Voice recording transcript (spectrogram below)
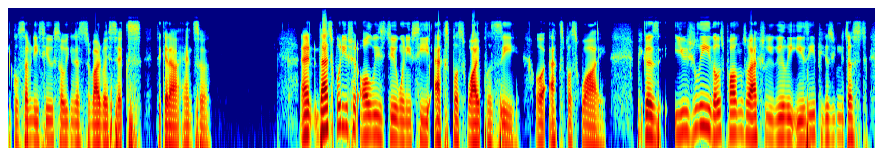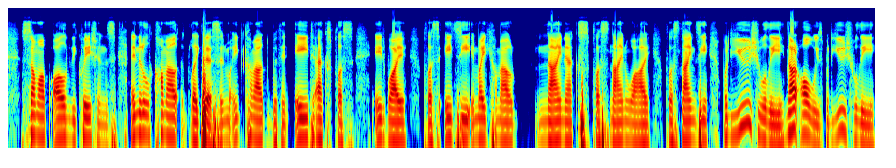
equals 72, so we can just divide by 6 to get our answer. And that's what you should always do when you see x plus y plus z, or x plus y. Because usually those problems are actually really easy because you can just sum up all of the equations and it'll come out like this. It might come out with an 8x plus 8y plus 8z. It might come out 9x plus 9y plus 9z, but usually, not always, but usually,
